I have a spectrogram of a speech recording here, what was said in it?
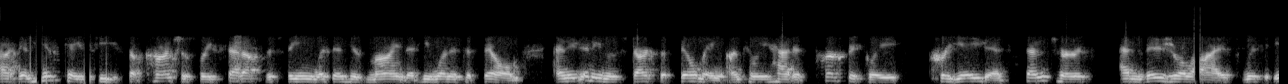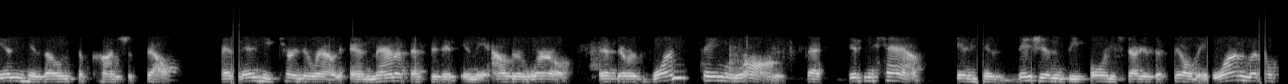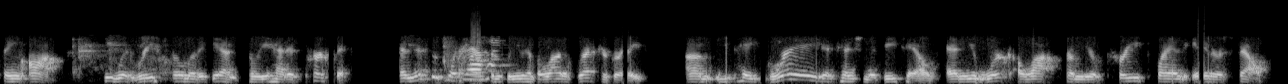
Uh, in his case, he subconsciously set up the scene within his mind that he wanted to film, and he didn't even start the filming until he had it perfectly created, centered, and visualized within his own subconscious self. And then he turned around and manifested it in the outer world. And if there was one thing wrong that didn't have in his vision before he started the filming, one little thing off, he would refilm it again so he had it perfect. And this is what happens when you have a lot of retrograde. Um, you pay great attention to details and you work a lot from your pre planned inner self.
